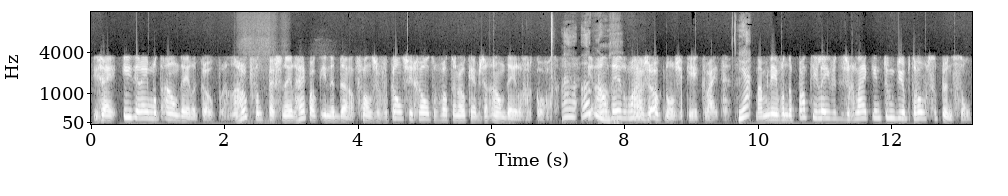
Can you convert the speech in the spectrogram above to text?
die zei, iedereen moet aandelen kopen. Een hoop van het personeel heeft ook inderdaad... van zijn vakantiegeld of wat dan ook... hebben ze aandelen gekocht. Uh, die nog. aandelen waren ze ook nog eens een keer kwijt. Ja. Maar meneer Van der Pad die leverde ze gelijk in... toen die op het hoogste punt stond.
